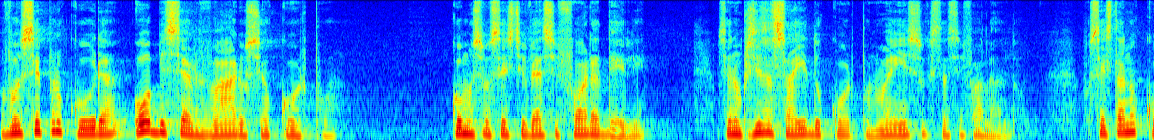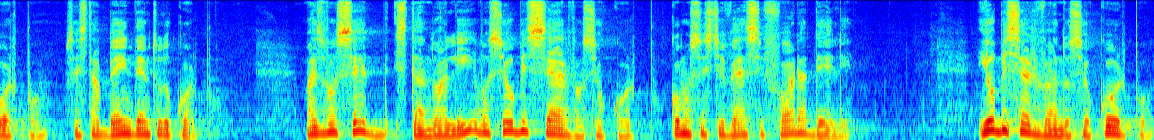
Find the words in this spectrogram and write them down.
você procura observar o seu corpo, como se você estivesse fora dele. Você não precisa sair do corpo, não é isso que está se falando. Você está no corpo, você está bem dentro do corpo. Mas você, estando ali, você observa o seu corpo, como se estivesse fora dele. E observando o seu corpo,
